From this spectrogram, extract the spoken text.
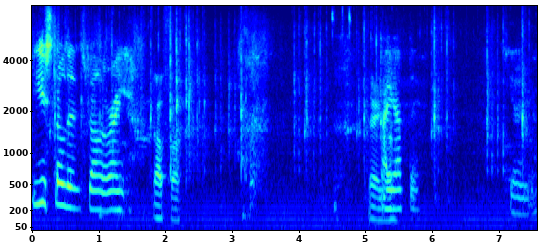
You still didn't spell it right. Oh fuck. There you I go. got the. Yeah, there you go.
